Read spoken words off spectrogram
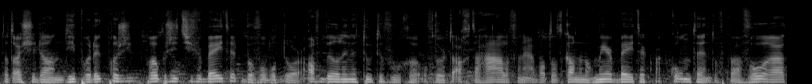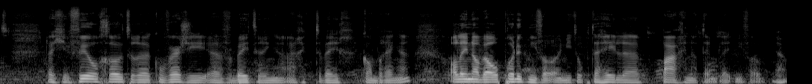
Dat als je dan die productpropositie verbetert, bijvoorbeeld door afbeeldingen toe te voegen of door te achterhalen van ja, wat dat kan er nog meer beter qua content of qua voorraad, dat je veel grotere conversieverbeteringen eigenlijk teweeg kan brengen. Alleen dan wel op productniveau en niet op de hele pagina template niveau. Ja.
